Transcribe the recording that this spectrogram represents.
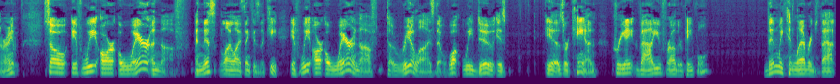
All right. So if we are aware enough, and this, Lila, I think is the key. If we are aware enough to realize that what we do is, is or can create value for other people, then we can leverage that.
